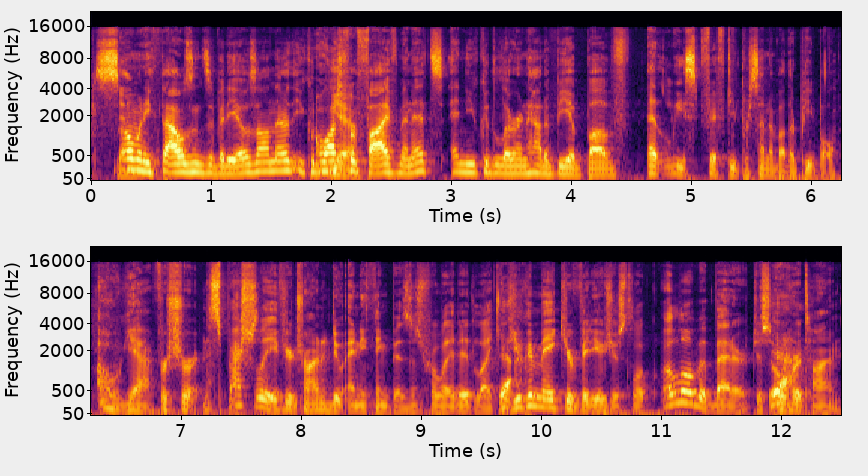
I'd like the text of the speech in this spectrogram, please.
so many thousands of videos on there that you could oh, watch Oh, yeah. for five minutes, and you could learn how to be above at least fifty percent of other people. Oh yeah, for sure. And especially if you're trying to do anything business related, like Yeah. if you can make your videos just look a little bit better just Yeah. over time.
